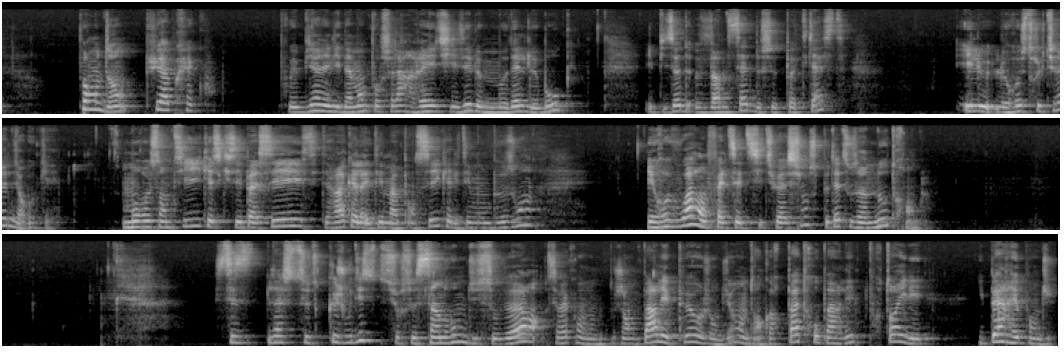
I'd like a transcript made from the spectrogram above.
pendant puis après coup pouvez bien évidemment pour cela réutiliser le modèle de Brooke, épisode 27 de ce podcast, et le, restructurer, de dire ok, mon ressenti, qu'est-ce qui s'est passé, etc., quelle a été ma pensée, quel était mon besoin, et revoir en fait cette situation peut-être sous un autre angle. Là, ce que je vous dis sur ce syndrome du sauveur, c'est vrai que j'en parlais peu aujourd'hui, on n'a encore pas trop parlé, pourtant il est hyper répandu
